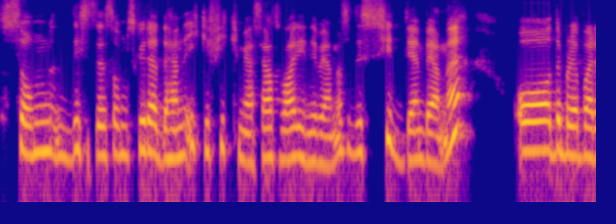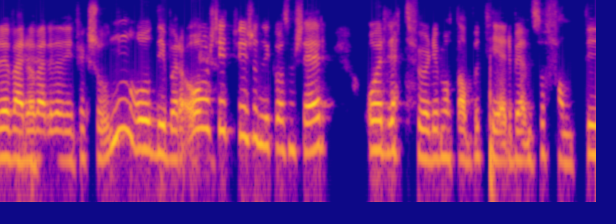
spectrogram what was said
som disse som skulle redde henne, ikke fikk med seg at var inni benet. Så de sydde igjen benet, og det ble bare verre og verre, den infeksjonen. Og de bare å shit, vi skjønner ikke hva som skjer. Og rett før de måtte amputere benet, så fant de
